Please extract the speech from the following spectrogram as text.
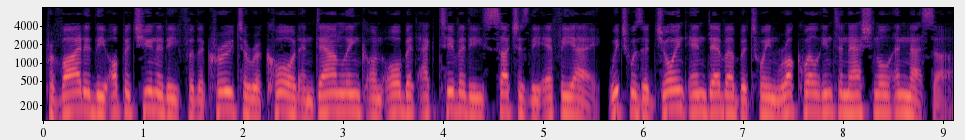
provided the opportunity for the crew to record and downlink on-orbit activities such as the FEA, which was a joint endeavor between Rockwell International and NASA.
